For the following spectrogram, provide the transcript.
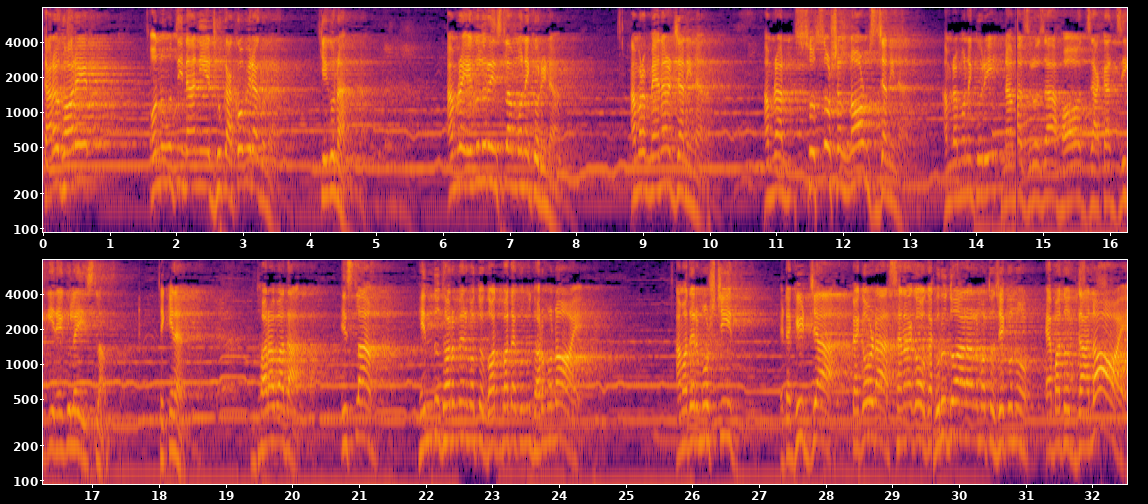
কারও ঘরে অনুমতি না নিয়ে ঢুকা কবিরা গুণা? কি গুণা? আমরা এগুলোর ইসলাম মনে করি না। আমরা ম্যানার জানি না। আমরা সোশ্যাল নর্মস জানি না। আমরা মনে করি নামাজ, রোজা, হজ জাকাত জিকির এগুলাই ইসলাম। ঠিক না ধরাবাধা। ইসলাম হিন্দু ধর্মের মতো গদবাধা কোনো ধর্ম নয়। আমাদের মসজিদ এটা গির্জা, প্যাগোডা, সেনাগোগ, গুরুদুয়ারার মতো যে কোনো আবাদত গা নয়।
